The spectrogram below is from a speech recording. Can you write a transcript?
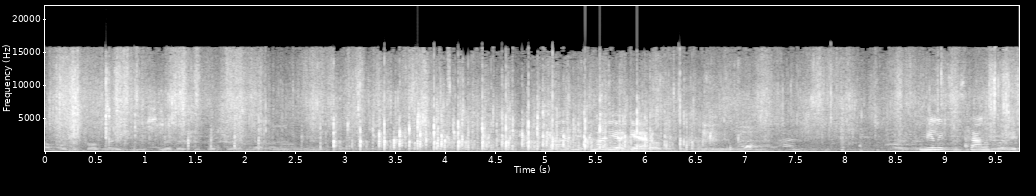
A možete odmah i sledeći, pa će Mari- Marija Gerov, Milica Stanković,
